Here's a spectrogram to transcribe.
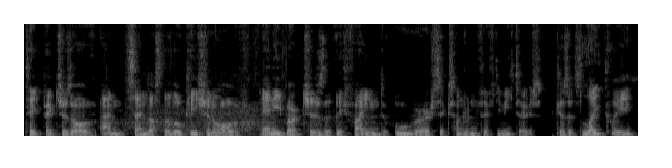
take pictures of, and send us the location of any birches that they find over 650 meters, because it's likely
